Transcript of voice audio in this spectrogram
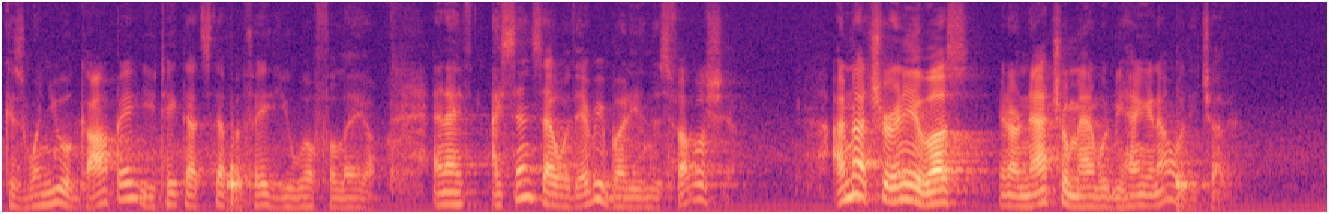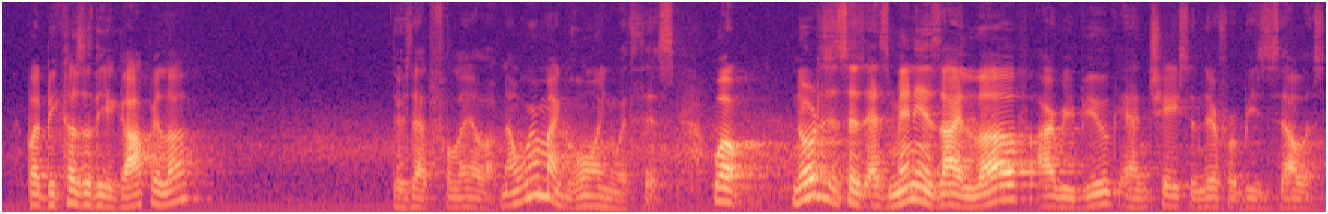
Because when you agape, you take that step of faith, you will phileo. And I, I sense that with everybody in this fellowship. I'm not sure any of us in our natural man would be hanging out with each other. But because of the agape love, there's that phileo love. Now, where am I going with this? Well, notice it says, As many as I love, I rebuke and chasten, therefore be zealous.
